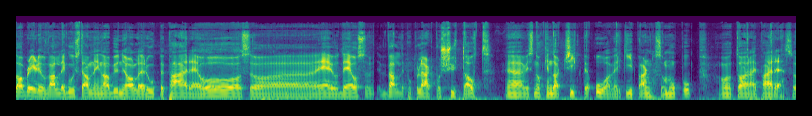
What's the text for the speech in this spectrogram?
da blir det jo veldig god stemning. Da begynner jo alle å rope 'pære', og så er jo det også veldig populært på shootout. Eh, hvis noen da chipper over keeperen som hopper opp og tar ei pære. Så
